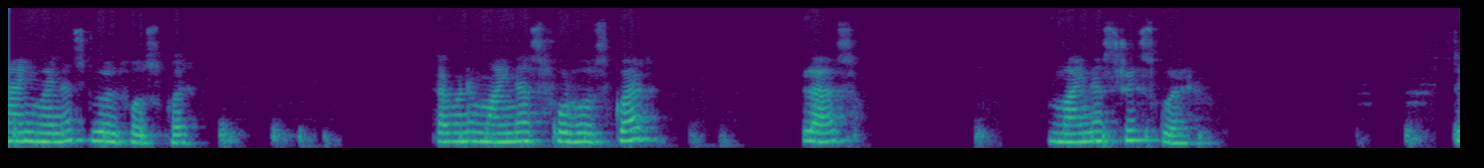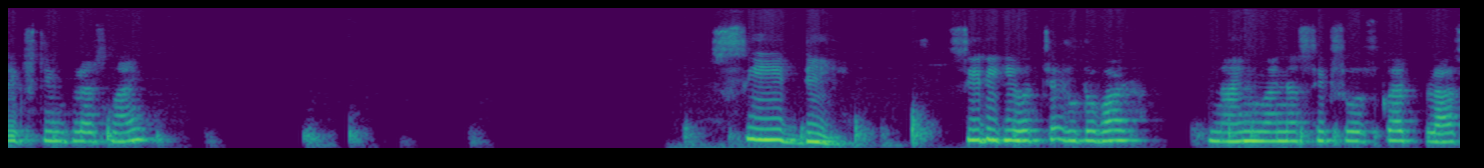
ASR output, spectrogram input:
nine minus twelve whole square তার মানে minus four whole square plus minus 3 square 16 plus 9 CD CD কি হচ্ছে root over 9 minus 6 whole square plus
